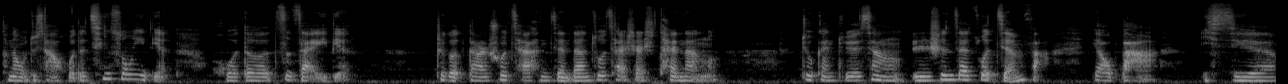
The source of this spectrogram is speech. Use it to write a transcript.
可能我就想活得轻松一点，活得自在一点。这个当然说起来很简单，做起来实在是太难了。就感觉像人生在做减法，要把一些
